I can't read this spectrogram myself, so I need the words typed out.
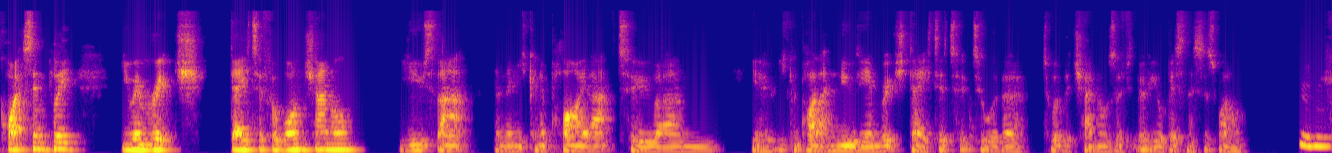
quite simply, you enrich data for one channel, use that, and then you can apply that to um, you know you can apply that newly enriched data to, to other to other channels of, of your business as well. Mm-hmm.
